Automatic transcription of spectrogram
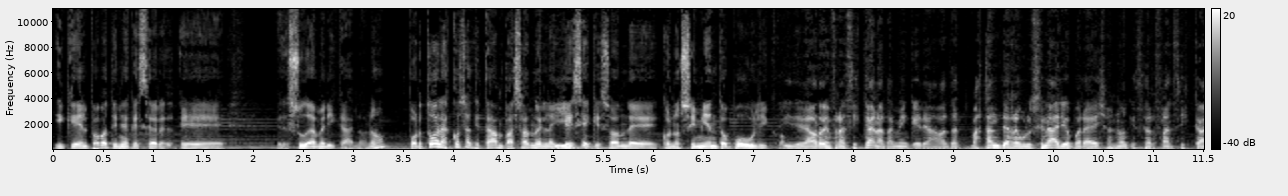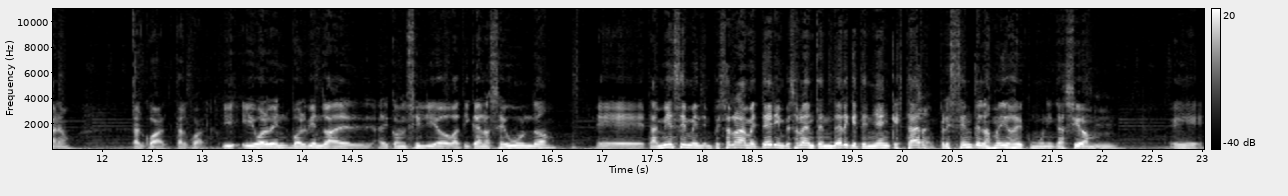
y que el Papa tenía que ser eh, sudamericano, ¿no? Por todas las cosas que estaban pasando en la iglesia y que son de conocimiento público. Y de la orden franciscana también, que era bast- bastante revolucionario para ellos, ¿no? Que ser franciscano. Tal cual, tal cual. Y, y volven- volviendo al, al Concilio Vaticano II, eh, también se empezaron a meter y empezaron a entender que tenían que estar presentes en los medios de comunicación. Mm. Eh,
